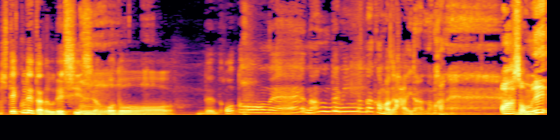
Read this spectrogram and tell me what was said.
来てくれたら嬉しいですよ、お堂。で、お堂ね、なんでみんな中まで入らんのかね。あ、そう。え、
